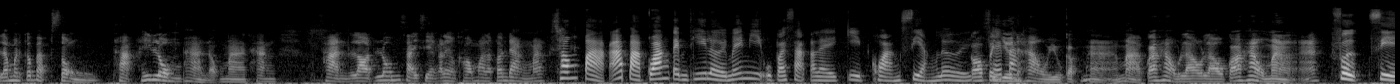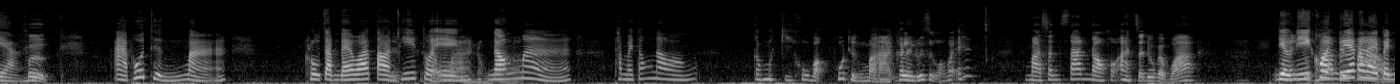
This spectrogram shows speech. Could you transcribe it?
แล้วมันก็แบบส่งผลักให้ลมผ่านออกมาทางผ่านหลอดลมสายเสียงอะไรของเขามาแล้วก็ดังมาก ช่องปากอ้าปากกว้างเต็มที่เลย ไม่มีอุปสรรคอะไรกีดขวางเสียงเลย ก็ไปใช่ยืนปะเห่าอยู่กับหมา หมาก็เห่าเราเราก็เห่าหมา ฝึกเสียงฝึก อ่าพูดถึงหมา ครูจำได้ว่าตอนที่ตัวเอง น้น้อองงหหมามาทำไมต้องน้อง ก็เมื่อกี้ครูบอกพูดถึงหมาก็เลยรู้สึกว่าเอ๊ะหมาสั้นๆ น้องเขาอาจจะดูแบบว่า เดี๋ยวนี้ไม่สุคภาพนเรียกอะไรหรือเปล่าเป็น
